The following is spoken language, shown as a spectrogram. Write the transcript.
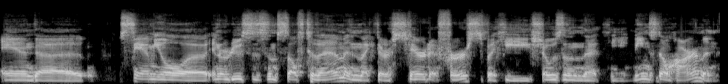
And uh, Samuel uh, introduces himself to them, and like they're scared at first, but he shows them that he means no harm and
